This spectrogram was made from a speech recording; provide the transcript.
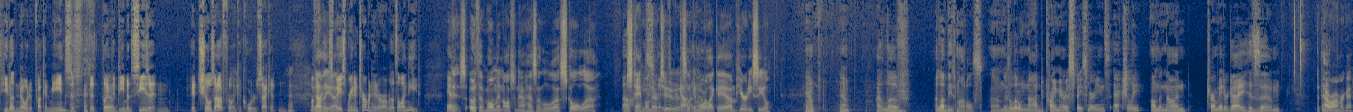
he doesn't know what it fucking means. It's just like Yeah. the demon sees it and it chills out for like a quarter second. And my Now freaking the, uh, Space Marine and Terminator armor. That's all I need. Yeah, His Oath of Moment also now has a little uh, skull uh, stamp on there too. It's looking more like a uh, purity seal. Yep, yep. I love, I love these models. Um, there's a little nod to Primaris Space Marines actually on the non-Terminator guy. His um, The power armor guy.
